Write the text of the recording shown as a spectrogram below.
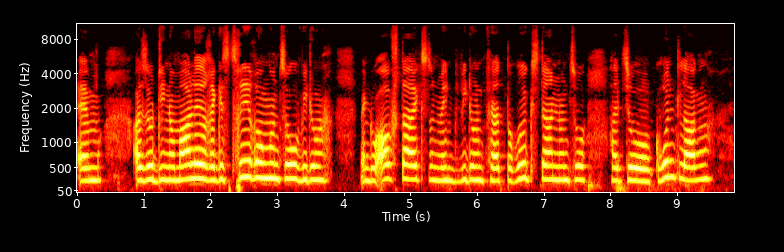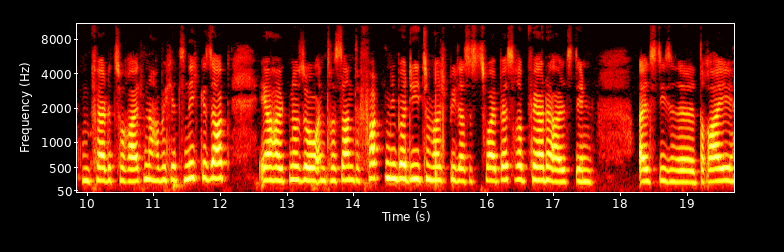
Ähm, also die normale Registrierung und so, wie du, wenn du aufsteigst und wenn, wie du ein Pferd beruhigst dann und so, halt so Grundlagen, um Pferde zu reiten, habe ich jetzt nicht gesagt. Eher halt nur so interessante Fakten über die, zum Beispiel, dass es zwei bessere Pferde als den, als diese drei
